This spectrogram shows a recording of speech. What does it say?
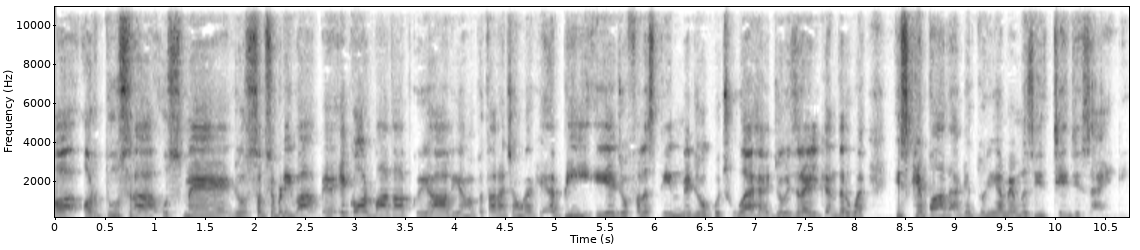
और, और दूसरा उसमें जो सबसे बड़ी बात एक और बात आपको यहाँ लिया मैं बताना चाहूँगा कि अभी ये जो फलस्तीन में जो कुछ हुआ है जो इसराइल के अंदर हुआ है इसके बाद आगे दुनिया में मजीद चेंजेस आएँगी।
